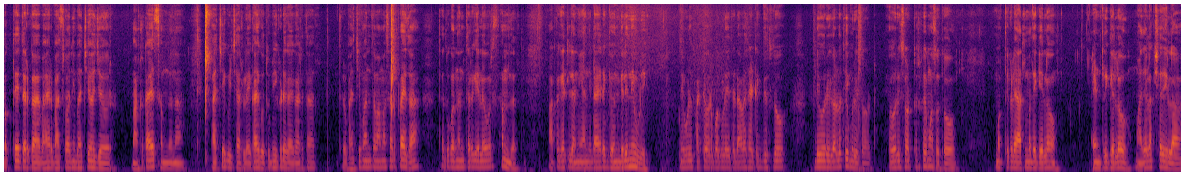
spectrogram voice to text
बघताय तर काय बाहेर भाचो आणि भाची हजर. माका कायच समजना? भाचेक विचारलंय काय गो तुम्ही इकडे काय करतात? तर भाची म्हणता मामा सरप्राईज हा. त्या तुका नंतर गेल्यावर समजत. माका घेतल्याने आणि डायरेक्ट घेऊन गेली निवळी निवळी फाट्यावर बघलं तर डाव्या साईडीक दिसलो. डिओरी गेलो थीम रिसॉर्ट. हो रिसॉर्ट तर फेमस होतो. मग तिकडे आतमध्ये गेलो. एंट्री केलो. माझ्या लक्षात येला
